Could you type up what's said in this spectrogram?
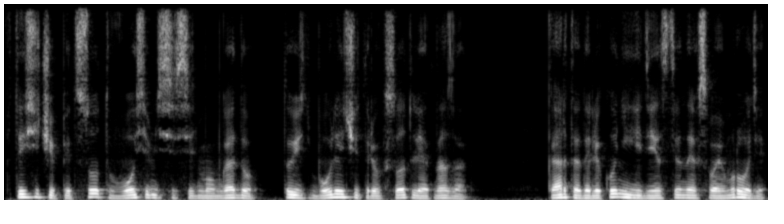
в 1587 году, то есть более 400 лет назад. Карта далеко не единственная в своем роде,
